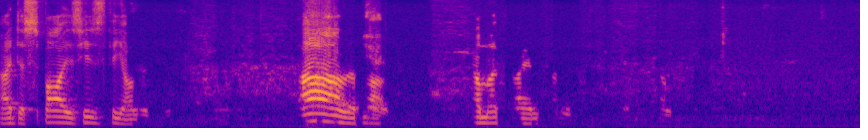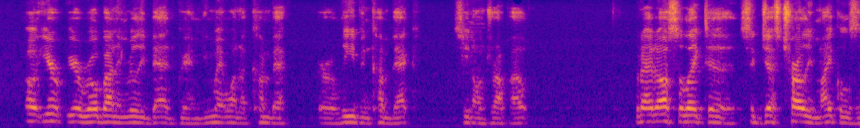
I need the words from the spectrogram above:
I despise his theology. Ah, Far above how much I am. Oh, you're you're roboting really bad, Graham. You might want to come back or leave and come back so you don't drop out. But I'd also like to suggest Charlie Michaels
